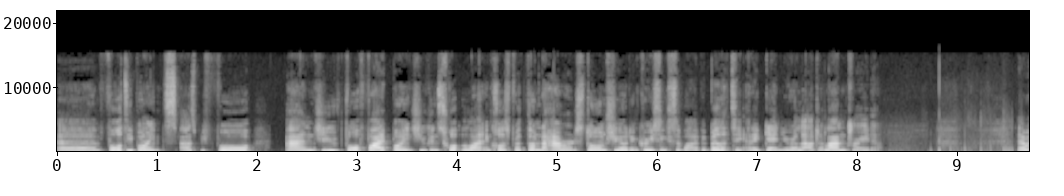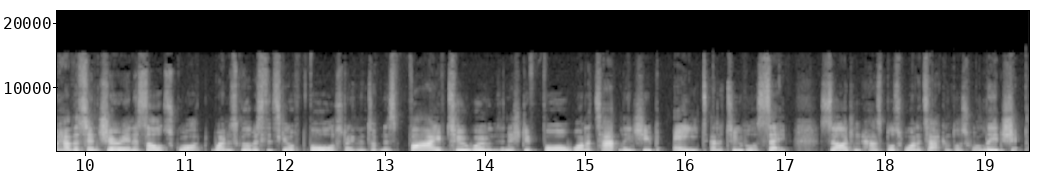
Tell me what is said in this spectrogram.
Um, 40 points as before, and you for 5 points you can swap the lightning claws for thunder hammer and storm shield, increasing survivability, and again you're allowed a land raider. Then we have the Centurion Assault Squad. Weapon skill ballistic skill 4, strength and toughness 5, 2 wounds, initiative 4, 1 attack, leadership 8, and a 2 plus save. Sergeant has plus 1 attack and plus 1 leadership.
